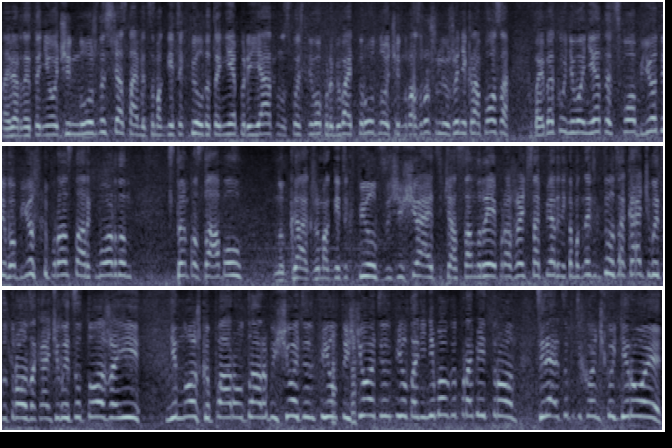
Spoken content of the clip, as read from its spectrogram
Наверное, это не очень нужно, сейчас ставится Магнитик Филд, это неприятно, но сквозь него пробивать трудно очень, разрушили уже Некрофоса, байбека у него нет, СФО бьет его, бьет и просто Аркморден, Стемпас дабл, ну как же Магнитик Филд защищает сейчас Санрей, прожечь соперника. Магнитик Филд заканчивается, трон заканчивается тоже. И немножко пару ударов, еще один филд, еще один филд. Они не могут пробить трон. Теряются потихонечку герои.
